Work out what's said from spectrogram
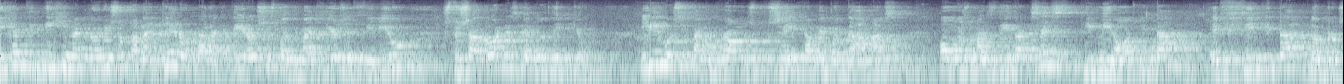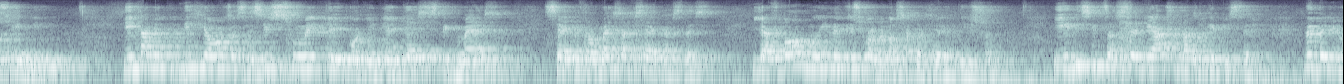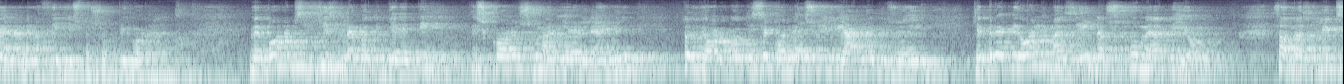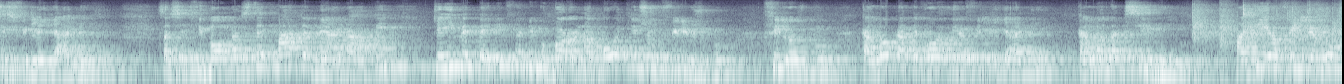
Είχα την τύχη να γνωρίσω τον ακέρο χαρακτήρα σου στο Δημαρχείο Ζεφυρίου στους αγώνες για το δίκαιο. Λίγος ήταν ο χρόνος που σε είχαμε κοντά μας, όμως μας δίδαξες τιμιότητα, ευθύτητα, ντομπροσύνη. Είχαμε την τύχη όμως να σε ζήσουμε και οικογενειακές στιγμές σε εκδρομές αξέχαστες. Γι' αυτό μου είναι δύσκολο να σε αποχαιρετήσω. Η είδηση της ασθένειάς σου μας λύπησε. Δεν περιμέναμε να φύγεις τόσο γρήγορα. Με πόνο ψυχής βλέπω την Κέτη, τις κόρες σου Μαρία Ελένη, τον Γιώργο, τις εγγονές σου Ηλιάνα και Ζωή και πρέπει όλοι μαζί να σου πούμε αδείο. Θα μας λείψεις φίλε Γιάννη. Θα σε θυμόμαστε πάντα με αγάπη και είμαι περήφανη που μπορώ να πω ότι είσαι ο φίλος μου. Φίλος μου. Καλό κατεβόδιο φίλε Γιάννη. Καλό ταξίδι. Αντίο φίλε μου.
